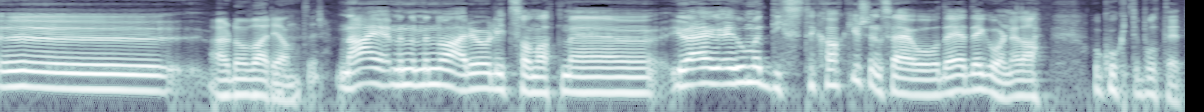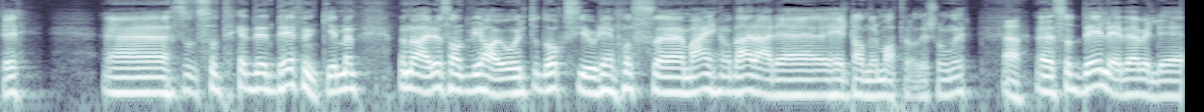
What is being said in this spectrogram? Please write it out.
Uh, er det noen varianter? Nei, men, men, nå er det jo litt sånn at med Jo, jeg, jo medisterkaker syns jeg jo det, det, går ned, da. Og kokte poteter. Eh, så, så det, det, det, funker. Men, men, nå er det jo sånn at vi har jo ortodoks jul hjemme hos uh, meg, og der er det helt andre mattradisjoner. Ja. Eh, så det lever jeg veldig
